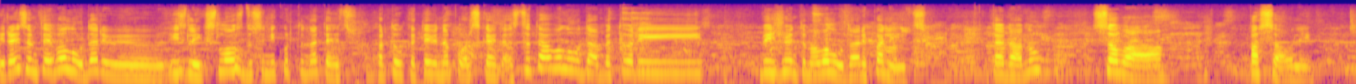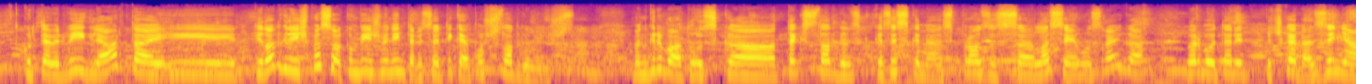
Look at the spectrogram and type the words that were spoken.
Ir reizēm tā valoda arī eh, izlīgs lozdus, un nekur tu neteici par to, ka tevi napori skaitās citā valodā, bet tu arī bieži vien tamā valodā arī palīdz. Tādā, nu, savā pasaulī. Kur tev ir viegli ārtai, tie latgadījuši pasākumi bieži vien interesē tikai pašus latgadījušus. Man gribētos, ka teksts latgadiski, kas izskanēs prozas eh, lasījumos Reigā, varbūt arī kādā ziņā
